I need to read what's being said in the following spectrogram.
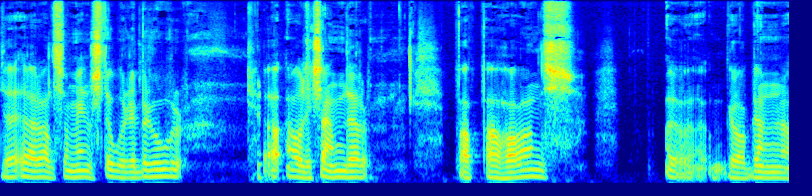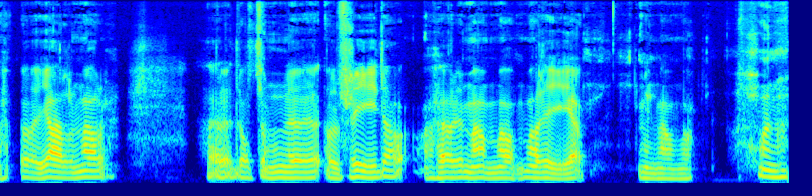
Det är alltså min storebror Alexander, pappa Hans, grabben Hjalmar, här är dottern Alfrida och här är mamma Maria, min mamma. Hon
